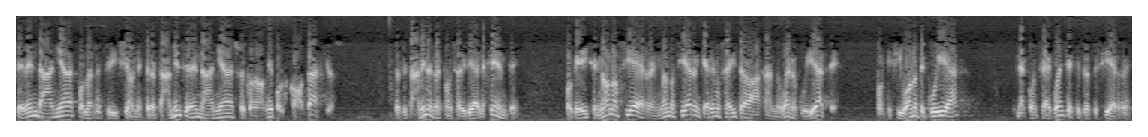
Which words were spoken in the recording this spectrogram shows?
se ven dañadas por las restricciones, pero también se ven dañadas su economía por los contagios. Entonces también es responsabilidad de la gente porque dicen, no nos cierren, no nos cierren, queremos seguir trabajando. Bueno, cuídate, porque si vos no te cuidas, la consecuencia es que yo te cierre.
